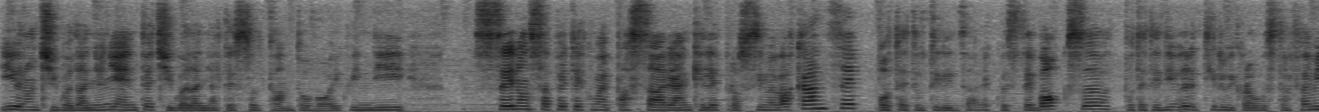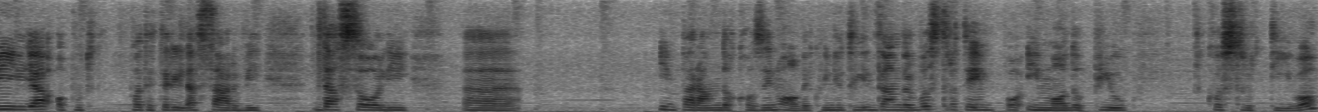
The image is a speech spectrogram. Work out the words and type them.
Io non ci guadagno niente ci guadagnate soltanto voi quindi se non sapete come passare anche le prossime vacanze potete utilizzare queste box potete divertirvi con la vostra famiglia o potete rilassarvi da soli eh, imparando cose nuove, quindi utilizzando il vostro tempo in modo più costruttivo.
